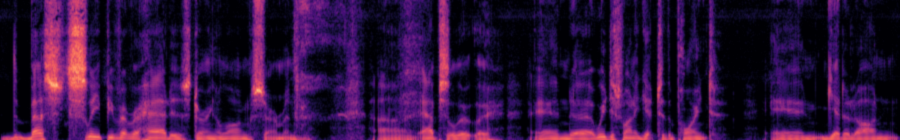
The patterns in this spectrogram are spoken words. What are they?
the best sleep you've ever had is during a long sermon. uh, absolutely. And uh, we just want to get to the point and get it on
